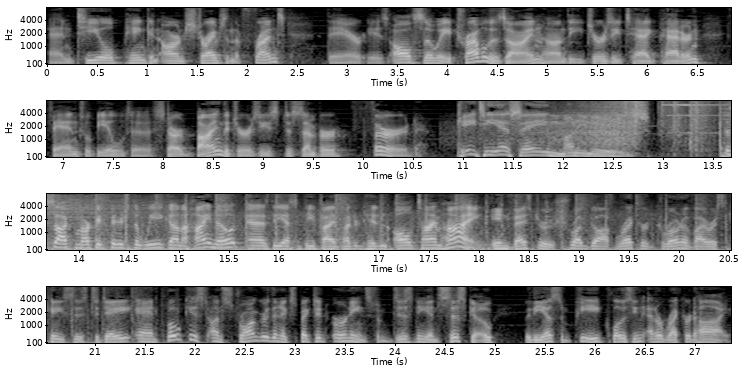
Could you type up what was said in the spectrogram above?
and teal, pink, and orange stripes on the front. There is also a travel design on the jersey tag pattern. Fans will be able to start buying the jerseys December 3rd. KTSA Money News. The stock market finished the week on a high note as the S&P 500 hit an all-time high. Investors shrugged off record coronavirus cases today and focused on stronger than expected earnings from Disney and Cisco, with the S&P closing at a record high.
